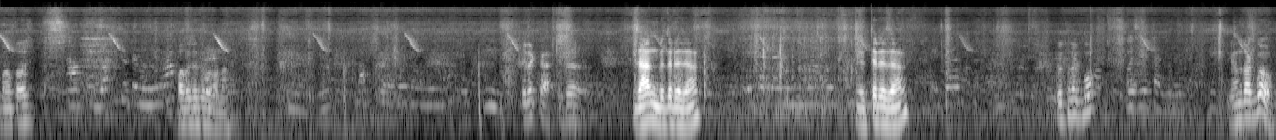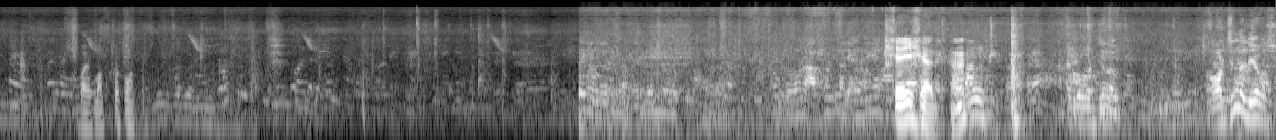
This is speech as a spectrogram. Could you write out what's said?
বাতাস বাতাস যেতে পারো না। এটা কা- এটা যান ভেতরে যান। ভেতরে যান। কোথায় রাখব? এখানে রাখব? ভাই মাত্র কম সেই স্বাদ হ্যাঁ? অরিজিনাল অরিজিনালই অবশ্য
